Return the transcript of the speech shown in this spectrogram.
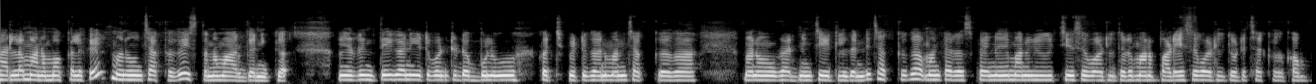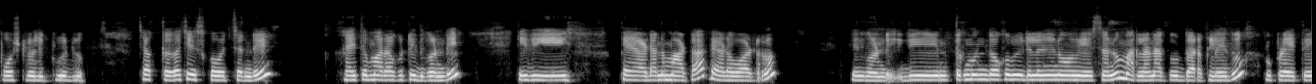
మరలా మన మొక్కలకి మనం చక్కగా ఇస్తున్నాం ఆర్గానిక్గా ఇంతే గాని ఎటువంటి డబ్బులు ఖర్చు పెట్టి కానీ మనం చక్కగా మనం గార్డెనింగ్ చేయట్లేదండి. చక్కగా మన టెరస్ పైన మనం యూజ్ చేసే వాటితో మనం పడేసే వాటితో చక్కగా కంపోస్ట్లు లిక్విడ్లు చక్కగా చేసుకోవచ్చండి. అయితే మరొకటి ఇదిగోండి. ఇది పేడ అన్నమాట పేడ వాటర్. ఇదిగోండి. ఇది ఇంతకు ముందు ఒక వీడియోలో నేను వేసాను మరలా నాకు దొరకలేదు. ఇప్పుడైతే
